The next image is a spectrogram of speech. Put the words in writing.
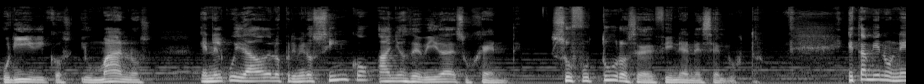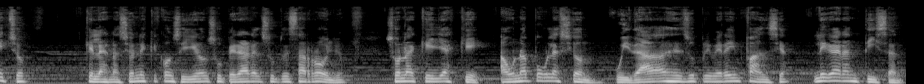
jurídicos y humanos en el cuidado de los primeros cinco años de vida de su gente. Su futuro se define en ese lustro. Es también un hecho que las naciones que consiguieron superar el subdesarrollo son aquellas que a una población cuidada desde su primera infancia le garantizan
